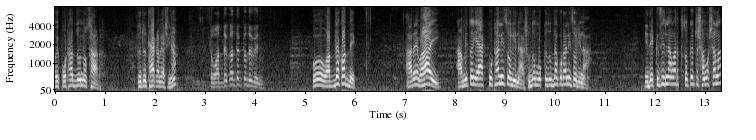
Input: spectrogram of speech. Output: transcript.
ওই কোঠার জন্য ছাড়। তুই তুই থাক আমি আসি হ্যাঁ? তো অর্ধেক অর্ধেক তো দেবেন। ও অর্ধেক অর্ধেক? আরে ভাই আমি তো এক কোঠানি চলি না শুধু মুক্তিযোদ্ধা কোঠানি চলি না। এ দেখতেছিস না আমার চোখে একটু সমস্যা না?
